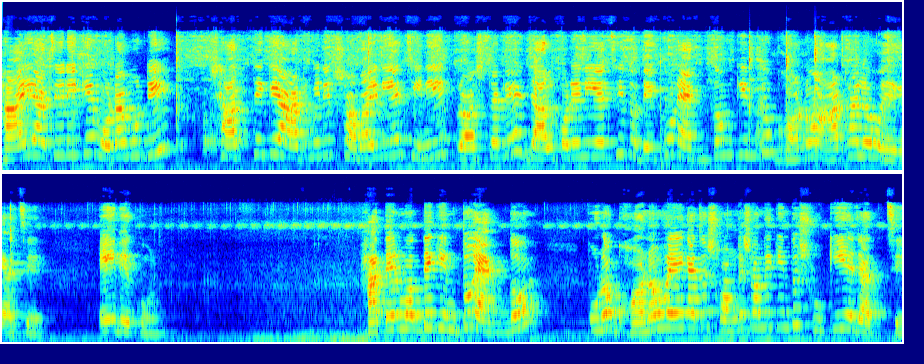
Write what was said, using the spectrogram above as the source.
হাই আঁচে রেখে মোটামুটি সাত থেকে আট মিনিট সময় নিয়ে চিনির রসটাকে জাল করে নিয়েছি। তো দেখুন, একদম কিন্তু ঘন আঠালো হয়ে গেছে। এই দেখুন। হাতের মধ্যে কিন্তু একদম পুরো ঘন হয়ে গেছে, সঙ্গে সঙ্গে কিন্তু শুকিয়ে যাচ্ছে।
